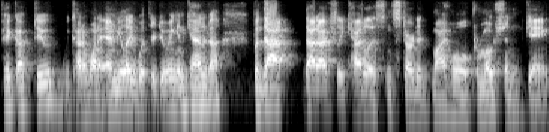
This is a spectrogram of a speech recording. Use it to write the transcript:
pick up do. We kind of want to emulate what they're doing in Canada, but that that actually catalyst and started my whole promotion game.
